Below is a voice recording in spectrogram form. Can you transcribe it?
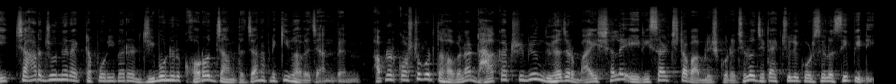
এই চারজনের একটা পরিবারের জীবনের খরচ জানতে চান, আপনি কীভাবে জানবেন? আপনার কষ্ট করতে হবে না। ঢাকা ট্রিবিউন দুই হাজার বাইশ সালে এই রিসার্চটা পাবলিশ করেছিল, যেটা অ্যাকচুয়ালি করছিল CPD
